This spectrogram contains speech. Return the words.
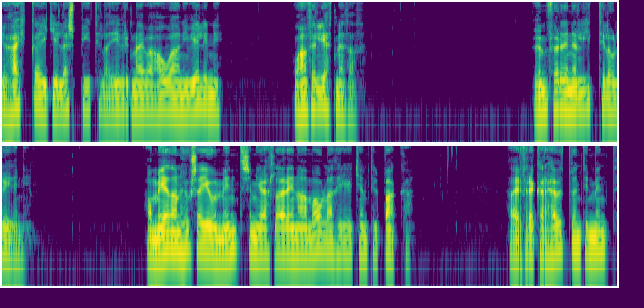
Ég hækkaði ekki lesbi til að yfirgnæfa háaðan í vélinni og hann fer létt með það. Umferðin er lítil á leiðinni. Á meðan hugsa ég um mynd sem ég ætla að reyna að mála þegar ég kem tilbaka. Það er frekar hefðböndin mynd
